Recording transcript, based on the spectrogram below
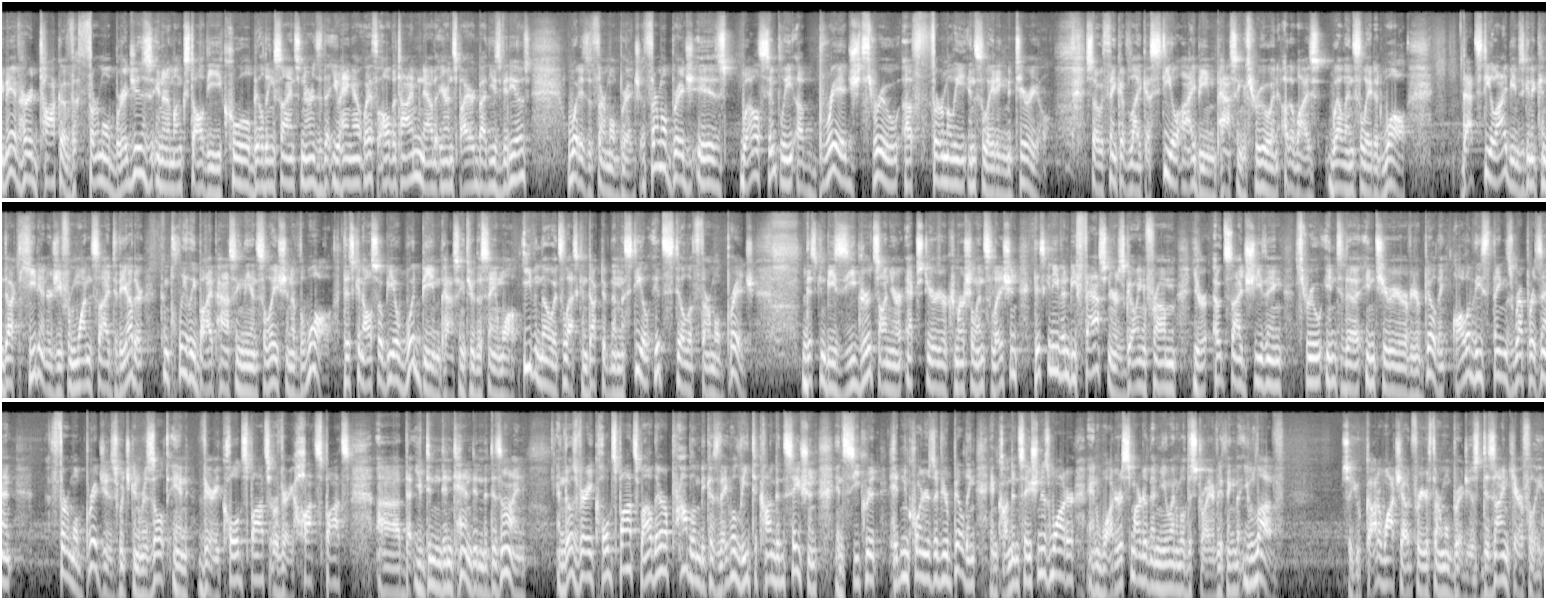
You may have heard talk of thermal bridges in and amongst all the cool building science nerds that you hang out with all the time now that you're inspired by these videos. What is a thermal bridge? A thermal bridge is, well, simply a bridge through a thermally insulating material. So think of like a steel I-beam passing through an otherwise well-insulated wall that steel I-beam is going to conduct heat energy from one side to the other, completely bypassing the insulation of the wall. This can also be a wood beam passing through the same wall. Even though it's less conductive than the steel, it's still a thermal bridge. This can be Z-girts on your exterior commercial insulation. This can even be fasteners going from your outside sheathing through into the interior of your building. All of these things represent thermal bridges, which can result in very cold spots or very hot spots uh, that you didn't intend in the design. And those very cold spots, well, they're a problem because they will lead to condensation in secret hidden corners of your building. And condensation is water, and water is smarter than you and will destroy everything that you love. So you've got to watch out for your thermal bridges. Design carefully.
